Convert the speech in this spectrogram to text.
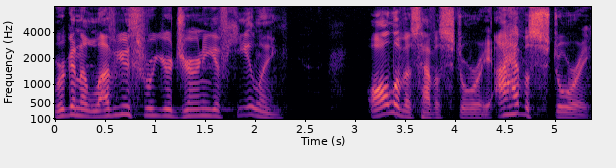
We're going to love you through your journey of healing. All of us have a story. I have a story.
